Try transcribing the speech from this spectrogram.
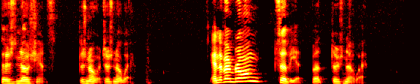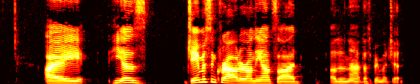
There's no chance. There's no way. There's no way. And if I'm wrong, so be it, but there's no way. I he has Jamison Crowder on the outside. Other than that, that's pretty much it.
